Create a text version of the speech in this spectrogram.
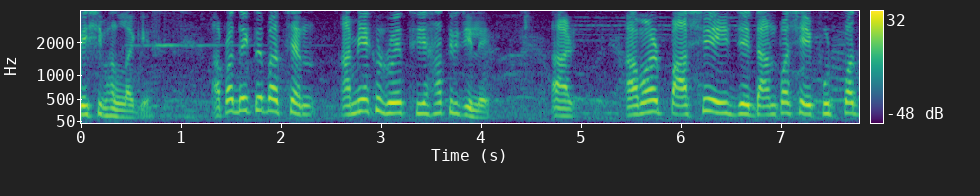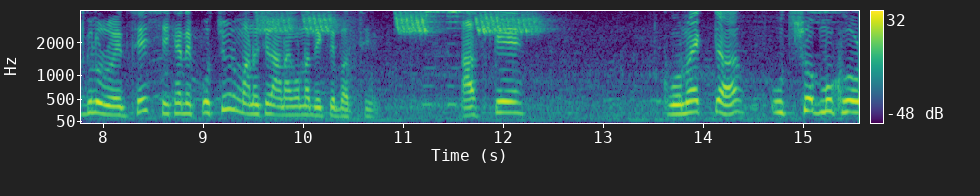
বেশি ভালো লাগে। আপনারা দেখতে পাচ্ছেন, আমি এখন রয়েছি হাতিরঝিলে। আর আমার পাশেই যে ডান পাশে এই ফুটপাতগুলো রয়েছে, সেখানে প্রচুর মানুষের আনাগোনা দেখতে পাচ্ছি। আজকে কোনো একটা উৎসব মুখর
